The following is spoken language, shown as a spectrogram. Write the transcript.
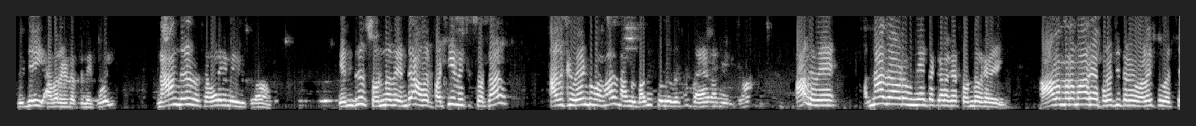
விஜய் அவர்களிடத்திலே போய் நாங்கள் கவலையில இருக்கிறோம் என்று சொன்னது என்று அவர் பட்டியலுக்கு சொன்னால் அதுக்கு வேண்டுமானால் நாங்கள் பதில் சொல்வதற்கு தயாராக இருக்கிறோம். ஆகவே அண்ணா திராவிட முன்னேற்ற கழக தொண்டர்களை ஆலம்பரமாக புரட்சி தலைவர் வளைத்து வச்ச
